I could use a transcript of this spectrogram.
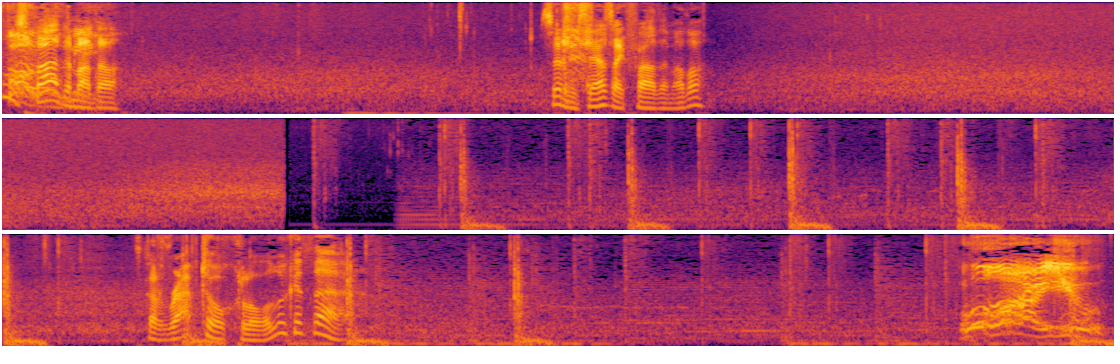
Who's Follow father, me. mother? Certainly sounds like father, mother. It's got a raptor claw. Look at that. Are you?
